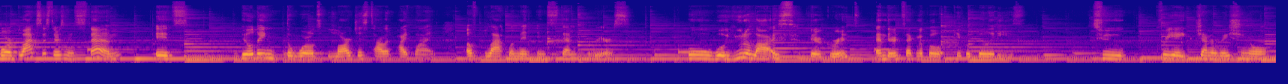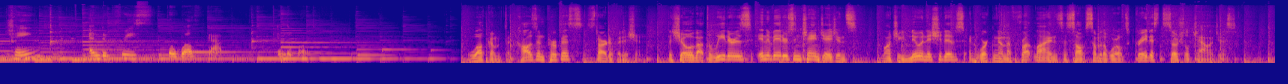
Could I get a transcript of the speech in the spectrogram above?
For Black Sisters in STEM, it's building the world's largest talent pipeline of Black women in STEM careers who will utilize their grit and their technical capabilities to create generational change and decrease the wealth gap in the world. Welcome to Cause and Purpose Startup Edition, the show about the leaders, innovators, and change agents launching new initiatives and working on the front lines to solve some of the world's greatest social challenges.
